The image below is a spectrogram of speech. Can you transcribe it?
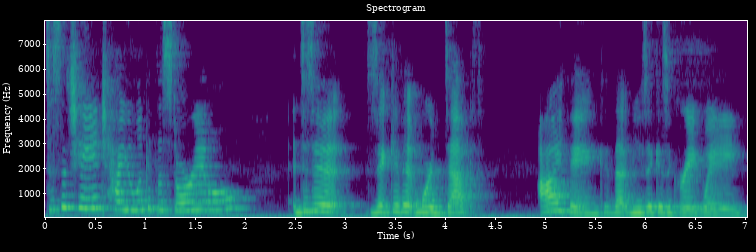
Does it change how you look at the story at all? Does it does it give it more depth? I think that music is a great way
